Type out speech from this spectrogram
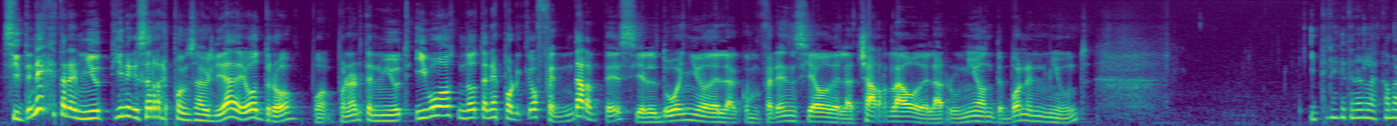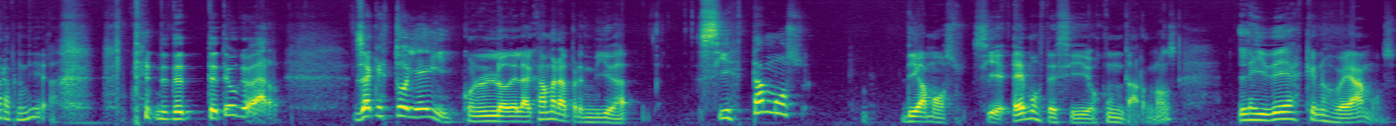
Si tenés que estar en mute, tiene que ser responsabilidad de otro ponerte en mute. Y vos no tenés por qué ofenderte si el dueño de la conferencia o de la charla o de la reunión te pone en mute y tienes que tener la cámara prendida. te, tengo que ver. Ya que estoy ahí con lo de la cámara prendida, si estamos, digamos, si hemos decidido juntarnos, la idea es que nos veamos.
